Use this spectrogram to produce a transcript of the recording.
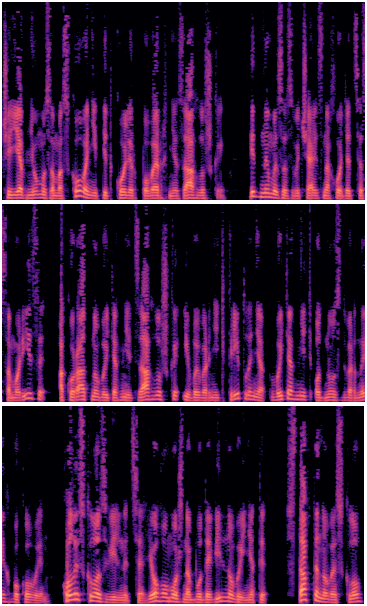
чи є в ньому замасковані під колір поверхні заглушки. Під ними зазвичай знаходяться саморізи, акуратно витягніть заглушки і виверніть кріплення, витягніть одну з дверних боковин. Коли скло звільниться, його можна буде вільно вийняти. Ставте нове скло,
